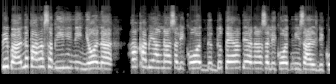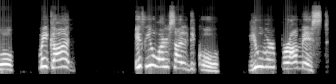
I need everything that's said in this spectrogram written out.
'Di ba? Na parang sabihin ninyo na ha, kami ang nasa likod, Duterte ang nasa likod ni Saldico. My God! If you are Saldico, you were promised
